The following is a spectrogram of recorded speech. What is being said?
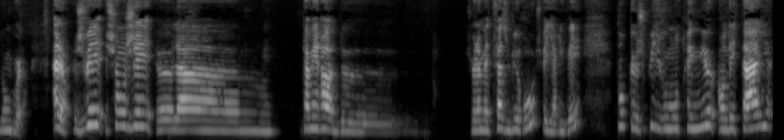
Donc voilà. Alors, je vais changer la caméra de la mettre face bureau, je vais y arriver, pour que je puisse vous montrer mieux en détail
